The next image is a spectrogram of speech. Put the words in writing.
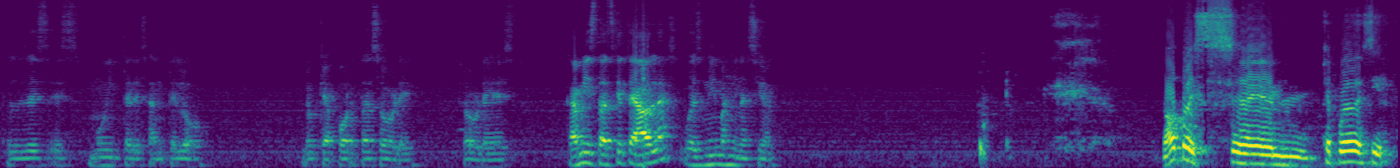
Entonces es, es muy interesante lo, lo que aporta sobre, sobre esto. Cami, ¿estás que te hablas o es mi imaginación? No, pues, eh, ¿qué puedo decir?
